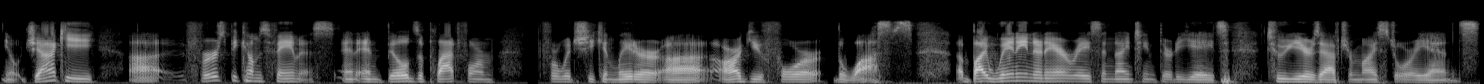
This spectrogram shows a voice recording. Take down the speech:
you know, Jackie uh, first becomes famous and and builds a platform for which she can later uh, argue for the Wasps. Uh, by winning an air race in 1938, two years after my story ends,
